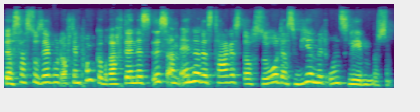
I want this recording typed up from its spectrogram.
das hast du sehr gut auf den Punkt gebracht, denn es ist am Ende des Tages doch so, dass wir mit uns leben müssen.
